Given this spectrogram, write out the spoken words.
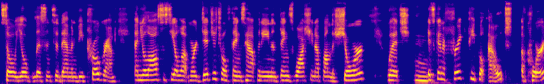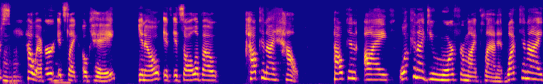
So you'll listen to them and be programmed. And you'll also see a lot more digital things happening and things washing up on the shore which mm. it's going to freak people out of course. Mm-hmm. however mm-hmm. it's like okay you know, it, it's all about how can I help? How can I, what can I do more for my planet? What can I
